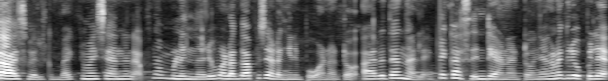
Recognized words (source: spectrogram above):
guys welcome back to my channel അപ്പോൾ നമ്മൾ ഇന്നൊരു വളകാപ്പ് ചടങ്ങിന് പോവാണ് കേട്ടോ. ആരതാന്നല്ലേ? എന്റെ കസിന്റെ ആണ് കേട്ടോ. ഞങ്ങളെ ഗ്രൂപ്പിലെ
